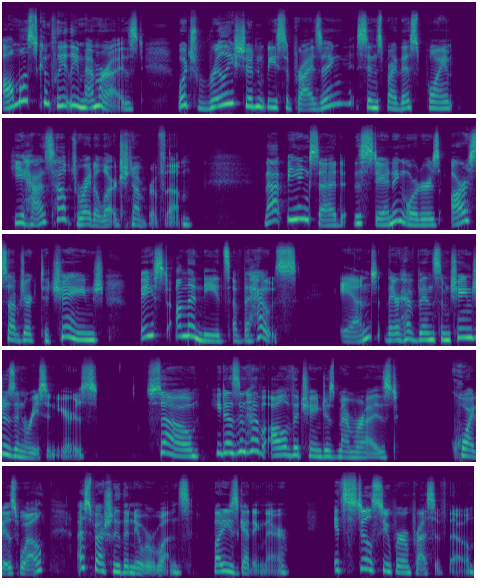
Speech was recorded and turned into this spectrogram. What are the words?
almost completely memorized, which really shouldn't be surprising, since by this point, he has helped write a large number of them. That being said, the standing orders are subject to change based on the needs of the House, and there have been some changes in recent years. So, he doesn't have all of the changes memorized quite as well, especially the newer ones, but he's getting there. It's still super impressive though,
